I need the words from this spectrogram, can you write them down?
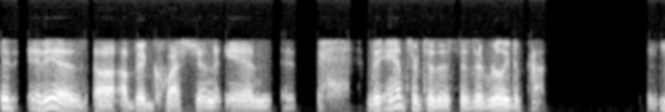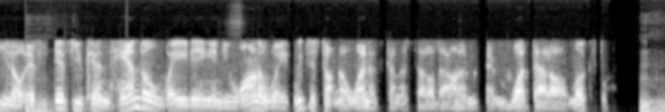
It it is uh, a big question, and the answer to this is it really depends You know, if if you can handle waiting and you want to wait, we just don't know when it's going to settle down and, and what that all looks like. hmm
